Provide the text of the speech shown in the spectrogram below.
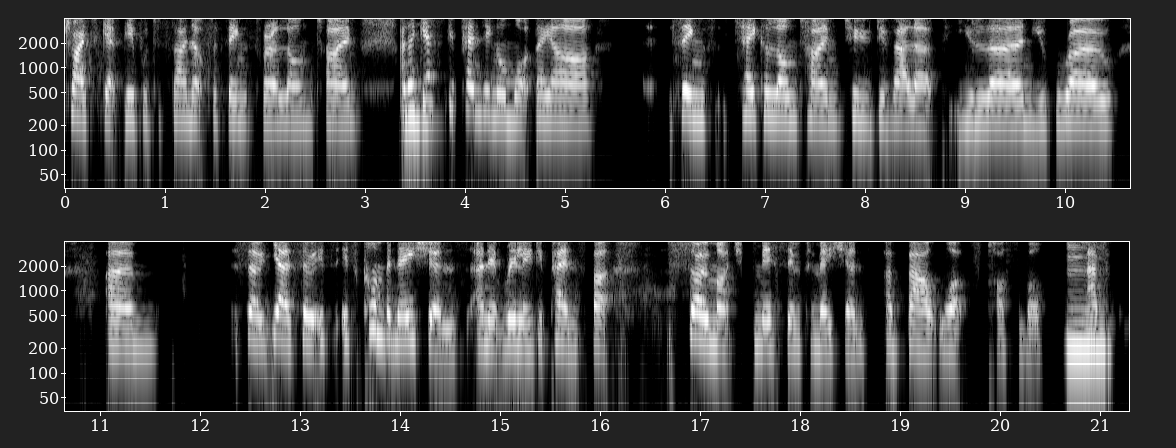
try to get people to sign up for things for a long time. And mm. I guess depending on what they are, things take a long time to develop. You learn, you grow um, so yeah so it's it's combinations and it really depends but so much misinformation about what's possible mm. absolutely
